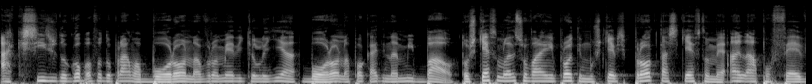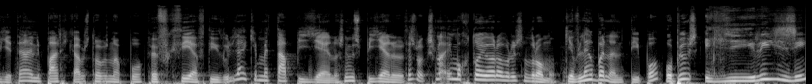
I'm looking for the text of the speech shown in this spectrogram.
αξίζει τον κόπο αυτό το πράγμα. Μπορώ να βρω μια δικαιολογία, μπορώ να πω κάτι να μην πάω. Το σκέφτομαι δηλαδή σοβαρά είναι η πρώτη μου σκέψη. Πρώτα σκέφτομαι αν αποφεύγεται, αν υπάρχει κάποιος τρόπος να αποφευχθεί αυτή η δουλειά και μετά πηγαίνω. Συνήθως πηγαίνω. Θες να ξυπνάω, είμαι 8 η ώρα πρωί στον δρόμο. Και βλέπω έναν τύπο, ο οποίος γυρίζει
